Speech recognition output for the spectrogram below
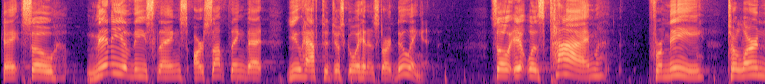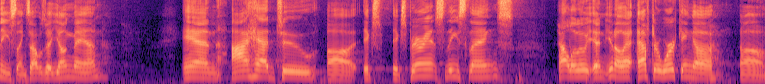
Okay, so many of these things are something that you have to just go ahead and start doing it. So it was time for me to learn these things. I was a young man, and I had to uh, ex- experience these things. Hallelujah. And, you know, after working uh, uh,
